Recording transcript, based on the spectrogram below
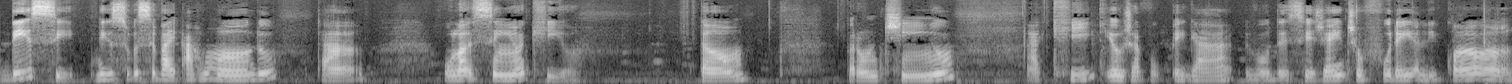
descer. Nisso você vai arrumando, tá? O lacinho aqui, ó. Então, prontinho. Aqui eu já vou pegar e vou descer. Gente, eu furei ali com a,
